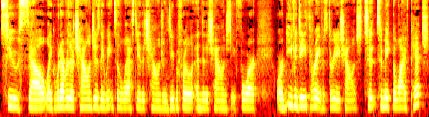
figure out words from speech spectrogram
to sell like whatever their challenge is they wait until the last day of the challenge or the day before the end of the challenge day four or even day three if it's three day challenge to, to make the live pitch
